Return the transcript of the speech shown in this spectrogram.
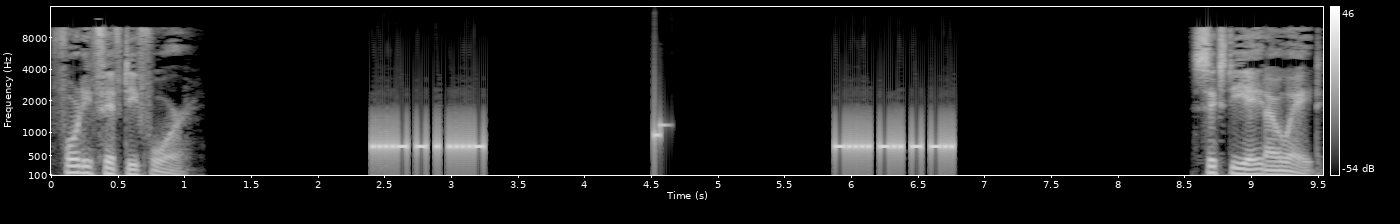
2532. 7322. 8563. 3613.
